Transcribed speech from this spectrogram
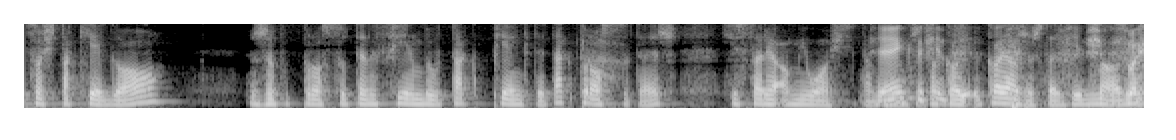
coś takiego, że po prostu ten film był tak piękny, tak prosty też. Historia o miłości. Tam Piękny wiem, to ko- kojarzysz ten film? No, Słuchaj,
